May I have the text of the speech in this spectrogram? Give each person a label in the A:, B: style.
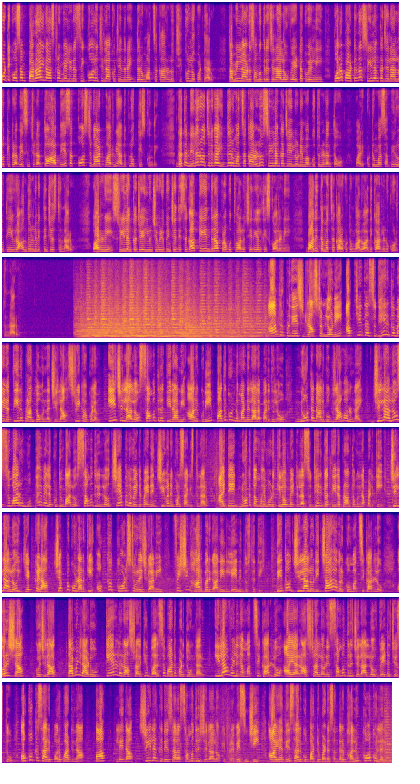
A: పొట్టకూటి కోసం పరాయి రాష్ట్రం వెళ్ళిన సిక్కోలు జిల్లాకు చెందిన ఇద్దరు మత్స్యకారులు చిక్కుల్లో పడ్డారు. తమిళనాడు సముద్ర జలాలు వేటకు వెళ్ళి పొరపాటున శ్రీలంక జలాల్లోకి ప్రవేశించడంతో ఆ దేశ కోస్ట్ గార్డ్ వారిని అదుపులోకి తీసుకుంది. గత నెల రోజులుగా ఇద్దరు మత్స్యకారులు శ్రీలంక జైల్లోనే మగ్గుతుండటంతో వారి కుటుంబ సభ్యులు తీవ్ర ఆందోళన వ్యక్తం చేస్తున్నారు. వారిని శ్రీలంక జైలు నుంచి విడిపించే దిశగా కేంద్ర ప్రభుత్వాలు చర్యలు తీసుకోవాలని బాధిత మత్స్యకార కుటుంబాలు అధికారులను కోరుతున్నారు.
B: ఆంధ్రప్రదేశ్ రాష్ట్రంలోనే అత్యంత సుదీర్ఘమైన తీర ప్రాంతం ఉన్న జిల్లా శ్రీకాకుళం. ఈ జిల్లాలో సముద్ర తీరాన్ని ఆనుకుని పదకొండు మండలాల పరిధిలో నూట నాలుగు గ్రామాలున్నాయి. జిల్లాలో సుమారు ముప్పై వేల కుటుంబాలు సముద్రంలో చేపల వేటపైనే జీవనం కొనసాగిస్తున్నారు. అయితే నూట తొంభై మూడు కిలోమీటర్ల సుదీర్ఘ తీర ప్రాంతం ఉన్నప్పటికీ జిల్లాలో ఎక్కడా చెప్పుకోవడానికి ఒక్క కోల్డ్ స్టోరేజ్ గాని ఫిషింగ్ హార్బర్ గాని లేని దుస్థితి. దీంతో జిల్లాలోని చాలా వరకు మత్స్యకారులు ఒరిషా గుజరాత్ తమిళనాడు కేరళ రాష్ట్రాలకి వలస బాట పడుతూ ఉంటారు. ఇలా వెళ్ళిన మత్స్యకారులు ఆయా రాష్ట్రాల్లోని సముద్ర జలాల్లో వేట చేస్తూ ఒక్కొక్కసారి పొరపాటున పాక్ లేదా శ్రీలంక దేశాల సముద్ర జలాల్లోకి ప్రవేశించి ఆయా దేశాలకు పట్టుబడ్డ సందర్భాలు కోకొల్లలు.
